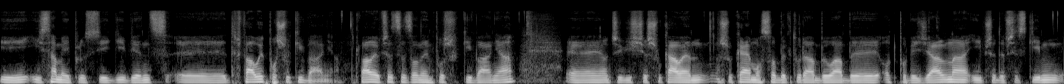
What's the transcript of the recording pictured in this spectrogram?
i, i samej Plus Ligi, więc y, trwały poszukiwania. Trwały przed sezonem poszukiwania. Oczywiście szukałem, szukałem osoby, która byłaby odpowiedzialna i przede wszystkim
